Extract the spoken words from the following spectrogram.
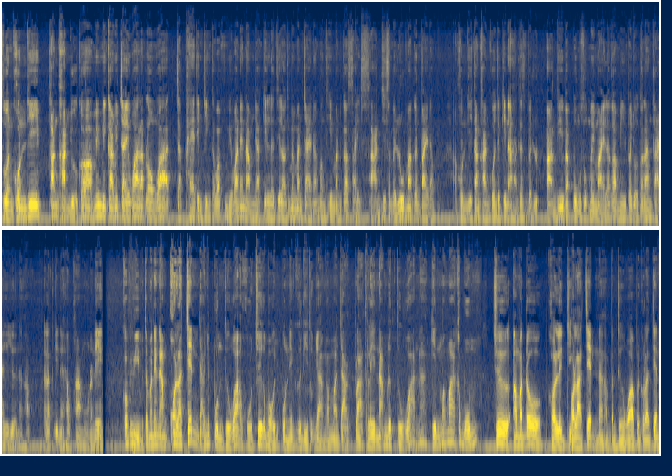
ส่วนคนที่ตั้งครรภ์อยู่ก็ไม่มีการวิจัยว่ารับรองว่าจะแพ้จริง ๆ แต่ว่าพี่หมีว่าแนะนำอยากกินเลยที่เราที่ไม่มั่นใจนะบางทีมันก็ใส่สารที่สำเร็จรูปมากเกินไปนะคนที่ตั้งครรภ์ควรจะกินอาหารที่สำเร็จรูปอาหารที่แบบปรุงสุกใหม่ๆแล้วก็มีประโยชน์ต่อร่างกายเยอะๆนะครับแล้วกินในข้าวข้าวหมูนั่นเองก็พี่หมีมันจะมาแนะนำคอลลาเจนจากญี่ปุ่นถือว่าโอ้โหชื่อก็บอกญี่ปุ่นนี่คือดีทุกอย่างมาจากปลาทะเลน้ำลึกถือว่าน่ากินมากๆครับผม ชื่ออามาโดคอลลาจิคอลลาเจนนะครับมันถือว่าเป็นคอลลาเจน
